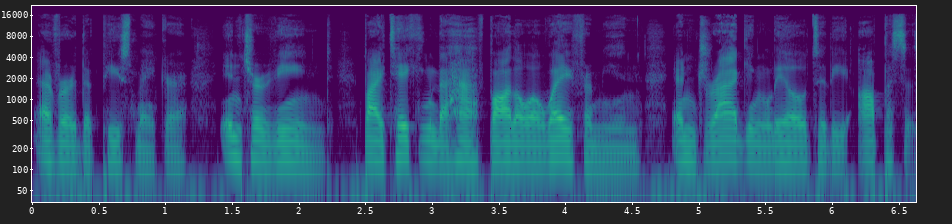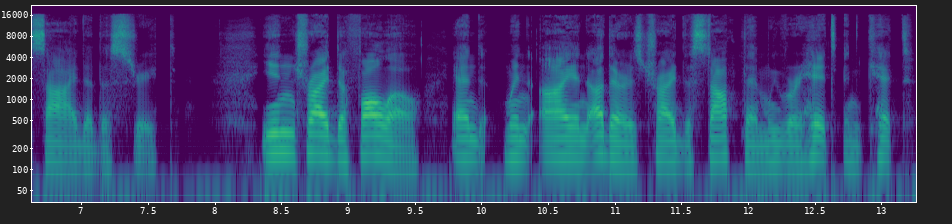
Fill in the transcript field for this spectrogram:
ever the peacemaker, intervened by taking the half bottle away from Yin and dragging Liu to the opposite side of the street. Yin tried to follow, and when I and others tried to stop them, we were hit and kicked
